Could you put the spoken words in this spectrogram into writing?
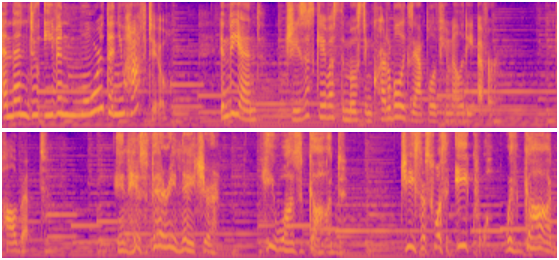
and then do even more than you have to. In the end, Jesus gave us the most incredible example of humility ever. Paul wrote In his very nature, he was God. Jesus was equal with God.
